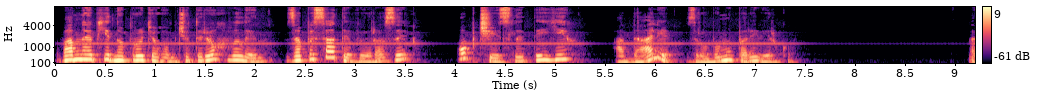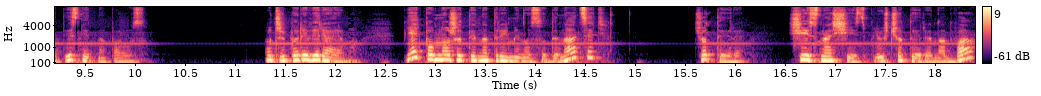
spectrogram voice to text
Вам необхідно протягом 4 хвилин записати вирази, обчислити їх а далі зробимо перевірку. Натисніть на паузу. Отже, перевіряємо. 5 помножити на 3 мінус 11 4. 6 на 6 плюс 4 на 2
